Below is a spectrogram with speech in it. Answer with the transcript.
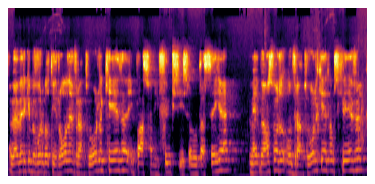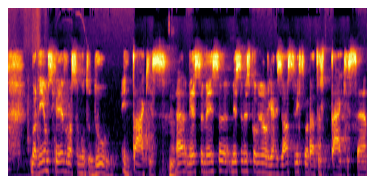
Wij werken bijvoorbeeld in rollen en verantwoordelijkheden in plaats van in functies. Wat wil dat zeggen? Bij ons worden verantwoordelijkheden omschreven, maar niet omschreven wat ze moeten doen in taakjes. Ja. De meeste mensen, meeste mensen komen in een organisatie terecht waar dat er taakjes zijn.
